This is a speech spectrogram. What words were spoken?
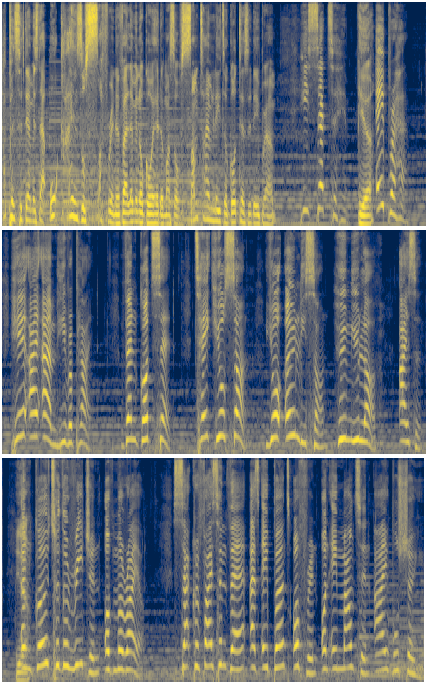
happens to them is that all kinds of suffering. In fact, let me not go ahead of myself. Sometime later, God tested Abraham. He said to him, Yeah. Abraham, here I am, he replied. Then God said, Take your son, your only son, whom you love, Isaac, Yeah. and go to the region of Moriah. Sacrifice him there as a burnt offering on a mountain I will show you.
